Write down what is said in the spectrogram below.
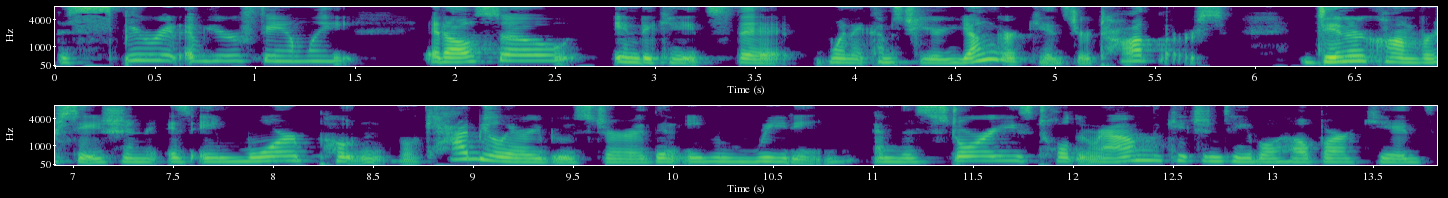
the spirit of your family. It also indicates that when it comes to your younger kids, your toddlers, dinner conversation is a more potent vocabulary booster than even reading. And the stories told around the kitchen table help our kids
